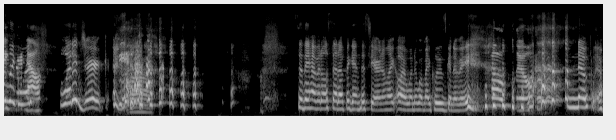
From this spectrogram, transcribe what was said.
was like what, what a jerk. Yeah. so they have it all set up again this year and I'm like, "Oh, I wonder what my clue is going to be." No clue. no clue.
